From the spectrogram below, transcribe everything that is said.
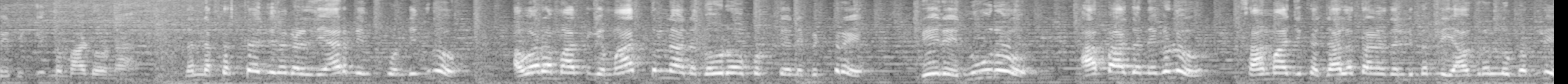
ವೇದಿಕೆಯನ್ನು ಮಾಡೋಣ. ನನ್ನ ಕಷ್ಟ ದಿನಗಳಲ್ಲಿ ಯಾರು ನಿಂತ್ಕೊಂಡಿದ್ರು ಅವರ ಮಾತಿಗೆ ಮಾತ್ರ ನಾನು ಗೌರವ ಕೊಡ್ತೇನೆ ಬಿಟ್ಟರೆ ಬೇರೆ ನೂರು ಆಪಾದನೆಗಳು ಸಾಮಾಜಿಕ ಜಾಲತಾಣದಲ್ಲಿ ಬರಲಿ, ಯಾವುದರಲ್ಲೂ ಬರಲಿ,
